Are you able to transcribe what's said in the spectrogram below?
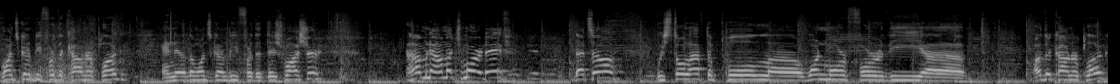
one's gonna be for the counter plug, and the other one's gonna be for the dishwasher. How many, how much more, Dave? That's all? We still have to pull uh, one more for the uh, other counter plug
